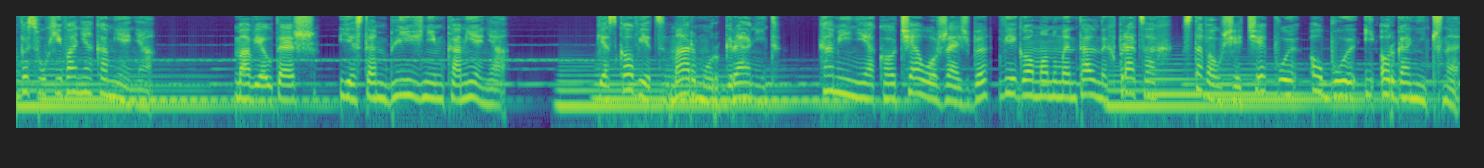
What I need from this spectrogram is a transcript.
wysłuchiwania kamienia. Mawiał też: Jestem bliźnim kamienia. Piaskowiec, marmur, granit, kamień jako ciało rzeźby w jego monumentalnych pracach stawał się ciepły, obły i organiczny,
